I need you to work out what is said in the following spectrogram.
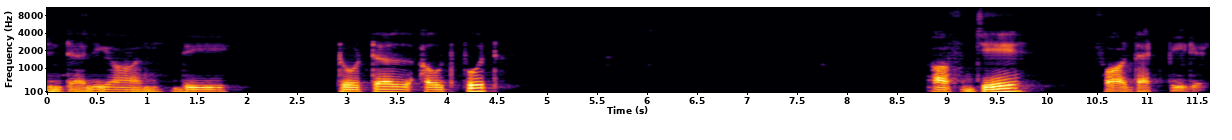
Entirely on the total output of j for that period.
